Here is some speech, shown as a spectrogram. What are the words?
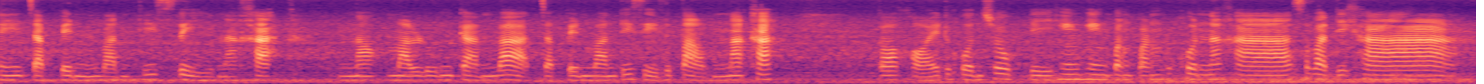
นี้จะเป็นวันที่สี่นะคะเนาะมาลุ้นกันว่าจะเป็นวันที่สี่หรือเปล่านะคะ ก็ขอให้ทุกคนโชคดีเฮงๆ ปังๆ ทุกคนนะคะ สวัสดีค่ะ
